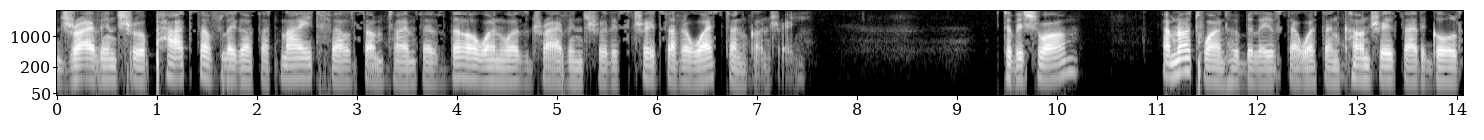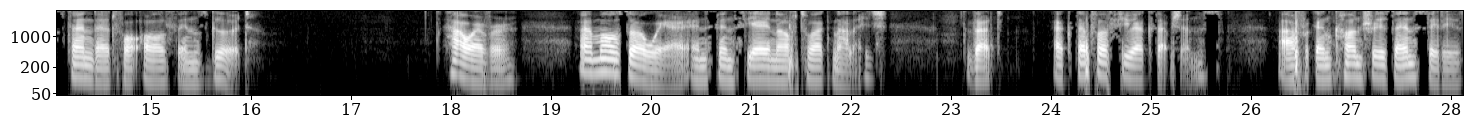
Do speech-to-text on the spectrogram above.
Driving through parts of Lagos at night felt sometimes as though one was driving through the streets of a Western country. To be sure, I'm not one who believes that Western countries are the gold standard for all things good. However, I am also aware and sincere enough to acknowledge that, except for a few exceptions, African countries and cities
